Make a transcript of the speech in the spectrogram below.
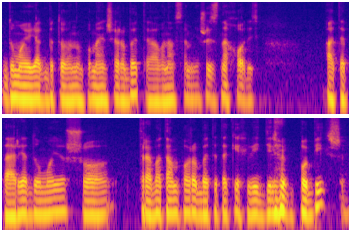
думаю, як би то ну, поменше робити, а вона все мені щось знаходить. А тепер я думаю, що треба там поробити таких відділів побільше.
